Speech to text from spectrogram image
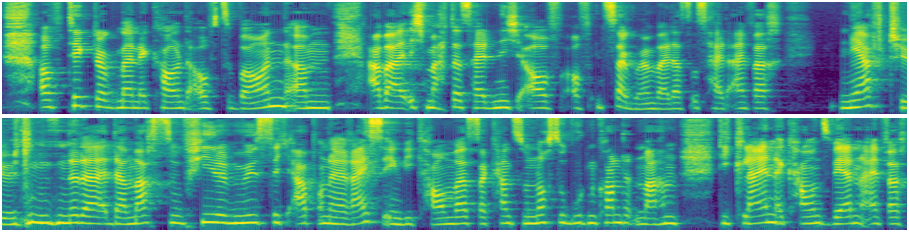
auf TikTok meinen Account aufzubauen. Ähm, aber ich mache das halt nicht auf, auf Instagram, weil das ist halt einfach nervtötend. Ne? Da, da machst du viel müßig ab und erreichst irgendwie kaum was. Da kannst du noch so guten Content machen. Die kleinen Accounts werden einfach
